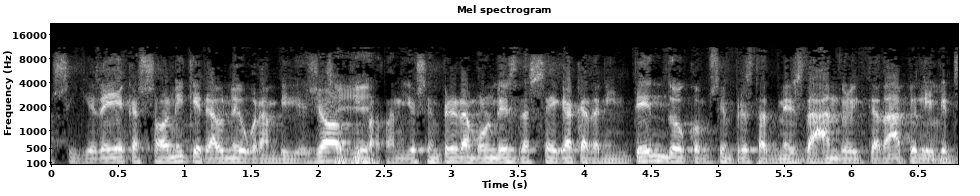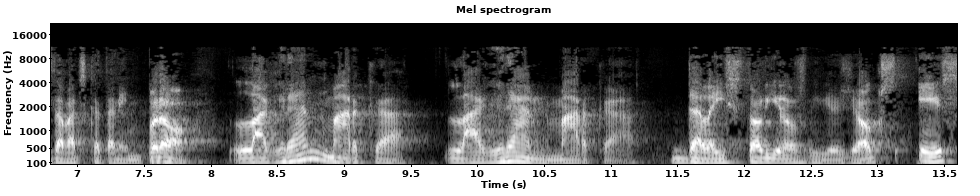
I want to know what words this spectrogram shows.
O sigui, jo deia que Sonic era el meu gran videojoc Sí. i, per tant, jo sempre era molt més de Sega que de Nintendo, com sempre he estat més d'Android que d'Apple i aquests debats que tenim. Però la gran marca, la gran marca de la història dels videojocs és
